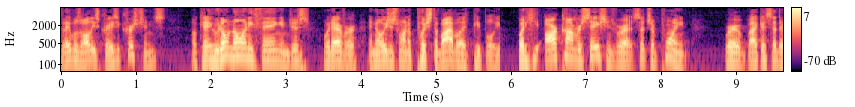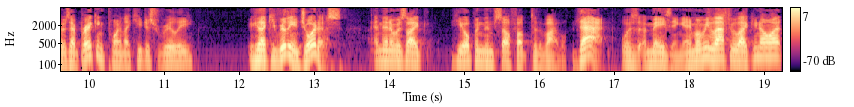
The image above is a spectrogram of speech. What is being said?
labels all these crazy Christians, okay, who don't know anything and just whatever, and always just want to push the Bible at people. But he, our conversations were at such a point where, like I said, there was that breaking point. Like he just really, he, like he really enjoyed us. And then it was like he opened himself up to the Bible. That was amazing. And when we left, we were like, you know what?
